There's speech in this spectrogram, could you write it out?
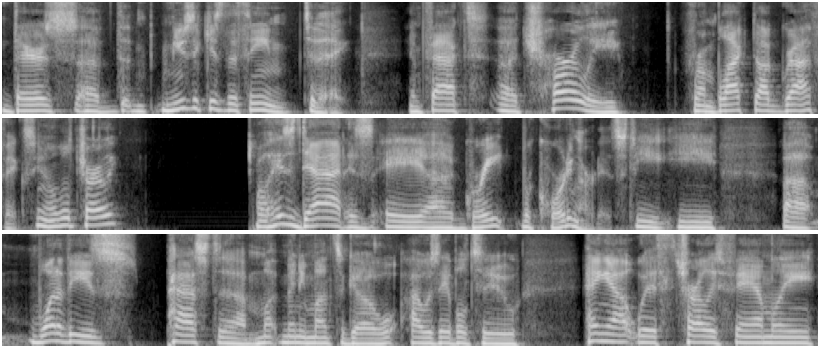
there's uh, the music is the theme today. In fact, uh, Charlie from Black Dog Graphix, you know, little Charlie well, his dad is a uh, great recording artist. He he uh, one of these past uh, m- many months ago, I was able to hang out with Charlie's family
